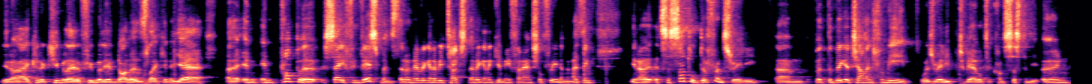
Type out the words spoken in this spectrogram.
you know, I could accumulate a few million dollars like in a year uh, in, in proper, safe investments that are never going to be touched, that are going to give me financial freedom. And I think, you know, it's a subtle difference really. Um, but the bigger challenge for me was really to be able to consistently earn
